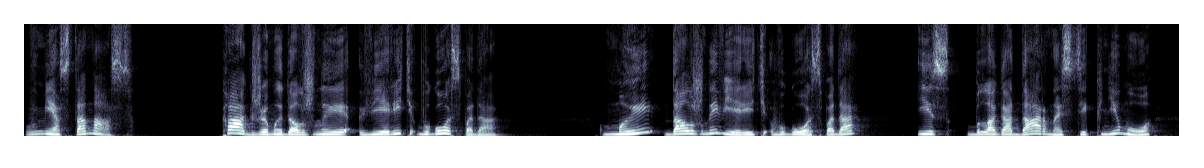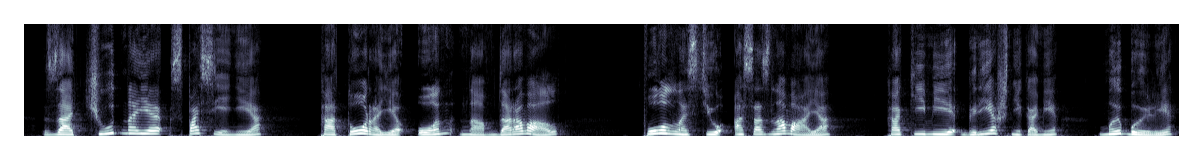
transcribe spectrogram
вместо нас. Как же мы должны верить в Господа? Мы должны верить в Господа из благодарности к Нему за чудное спасение, которое Он нам даровал, полностью осознавая, какими грешниками мы были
